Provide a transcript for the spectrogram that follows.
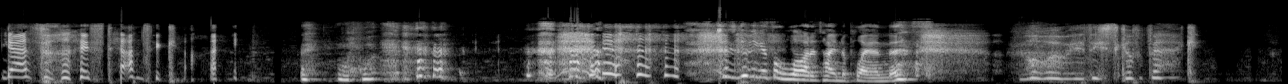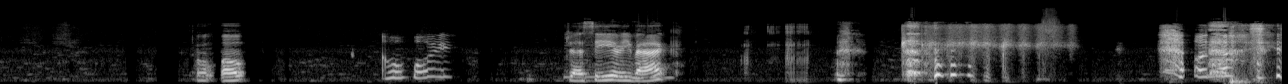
yes, I stabbed a guy? She's giving us a lot of time to plan this. Oh, wait, wait, he's coming back. Oh, oh, Oh boy. Jesse, are you back? Oh no.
